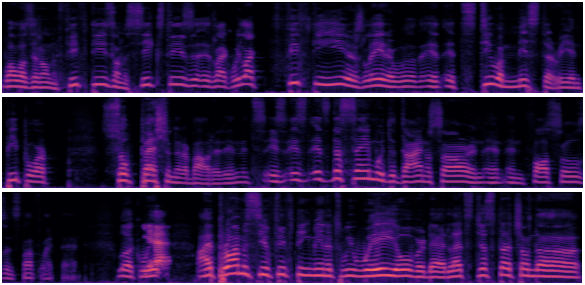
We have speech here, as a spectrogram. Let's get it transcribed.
what was it on the fifties, on the sixties? It's like we like fifty years later, it, it's still a mystery, and people are so passionate about it. And it's it's it's, it's the same with the dinosaur and, and, and fossils and stuff like that. Look, we Yeah. I promise you, fifteen minutes. We way over that. Let's just touch on the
